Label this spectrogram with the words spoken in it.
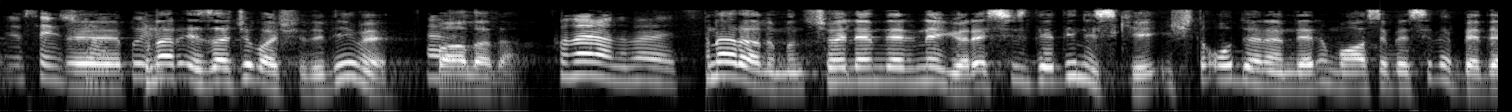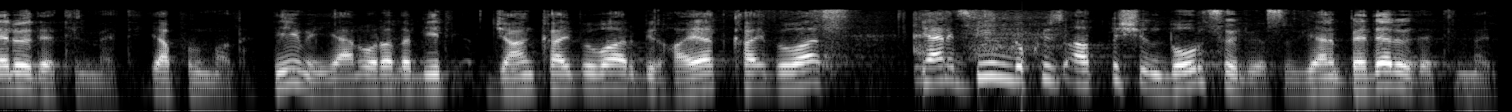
demin, Sayın e. Buyurun. Pınar Ezacı başladı değil mi Evet. bağladan? Pınar Hanım evet. Pınar Hanım'ın söylemlerine göre siz dediniz ki işte o dönemlerin muhasebesi ve bedeli ödetilmedi, yapılmalı. Değil mi? Yani orada bir can kaybı var, bir hayat kaybı var. Yani 1960'ın doğru söylüyorsunuz. Yani bedel ödetilmeli.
